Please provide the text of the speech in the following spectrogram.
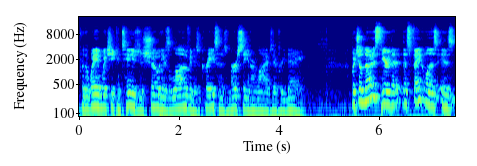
for the way in which he continues to show his love and his grace and his mercy in our lives every day. But you'll notice here that this thankfulness is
